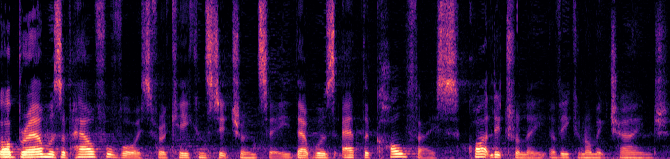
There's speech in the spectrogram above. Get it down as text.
Bob Brown was a powerful voice for a key constituency that was at the coalface, quite literally, of economic change.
